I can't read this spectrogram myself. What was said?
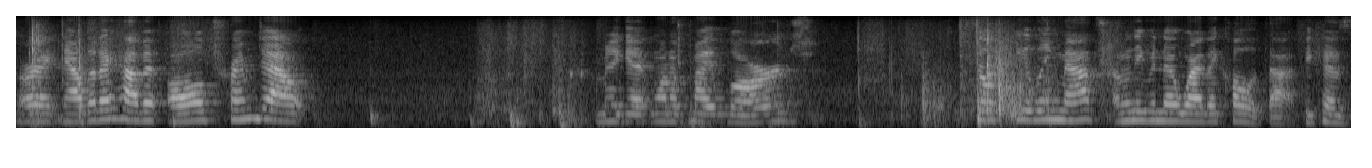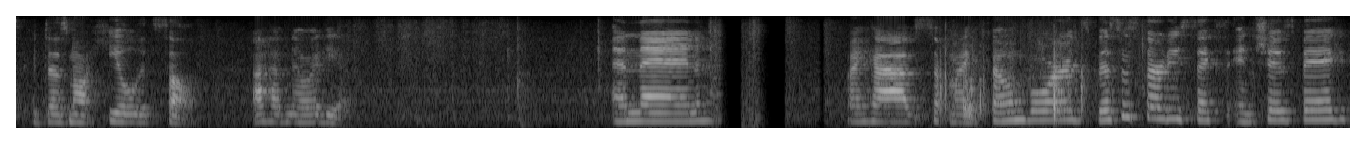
All right, now that I have it all trimmed out, I'm gonna get one of my large self-healing mats. I don't even know why they call it that because it does not heal itself. I have no idea. And then I have some, my foam boards. This is 36 inches big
